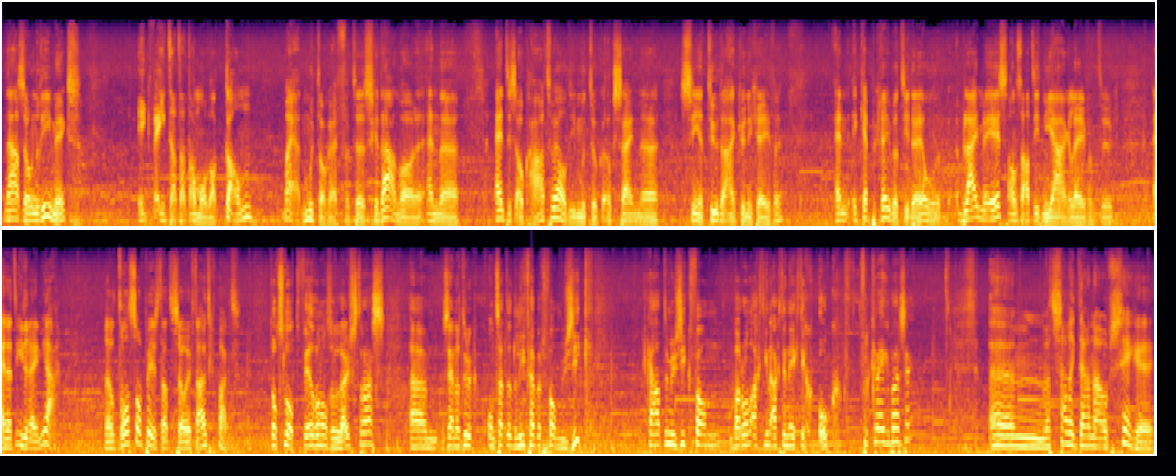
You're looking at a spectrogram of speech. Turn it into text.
na zo'n remix. Ik weet dat dat allemaal wel kan. Maar ja, het moet toch even gedaan worden. En, eh, en het is ook Hartwell. Die moet ook, ook zijn eh, signatuur eraan kunnen geven. En ik heb begrepen dat hij er heel blij mee is. Anders had hij het niet aangeleverd natuurlijk. En dat iedereen, ja, er heel trots op is dat het zo heeft uitgepakt. Tot slot, veel van onze luisteraars ehm, zijn natuurlijk ontzettende liefhebbers van muziek. Gaat de muziek van Baron 1898 ook verkrijgbaar zijn? Ehm, wat zal ik daar nou op zeggen?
